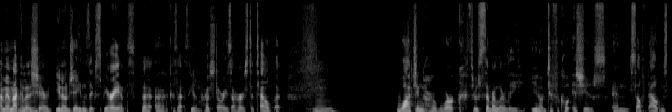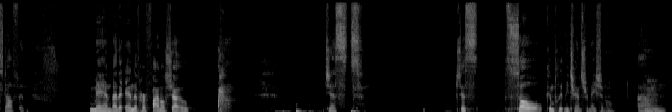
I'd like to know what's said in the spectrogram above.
I mean, I'm not going to mm. share, you know, Jaden's experience, but because uh, that's, you know, her stories are hers to tell. But mm watching her work through similarly, you know, difficult issues and self doubt and stuff. And man, by the end of her final show, just, just so completely transformational um, mm.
